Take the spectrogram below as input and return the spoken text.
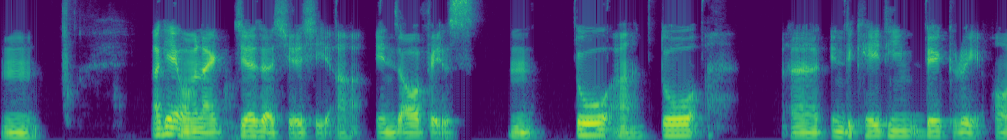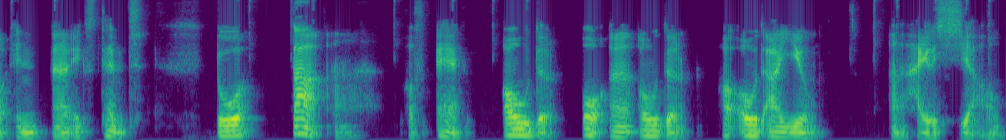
嗯，OK，我们来接着学习啊，in the office，嗯，多啊多，呃，indicating degree or in 呃 extent，多大啊，of or an older，how old are you？啊，还有小。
